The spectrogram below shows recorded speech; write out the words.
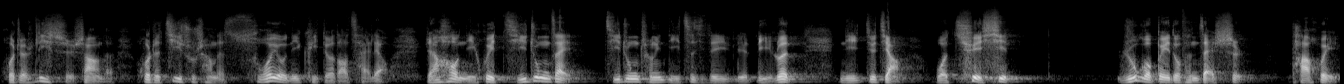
或者历史上的，或者技术上的所有你可以得到材料，然后你会集中在集中成你自己的理理论，你就讲我确信，如果贝多芬在世，他会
